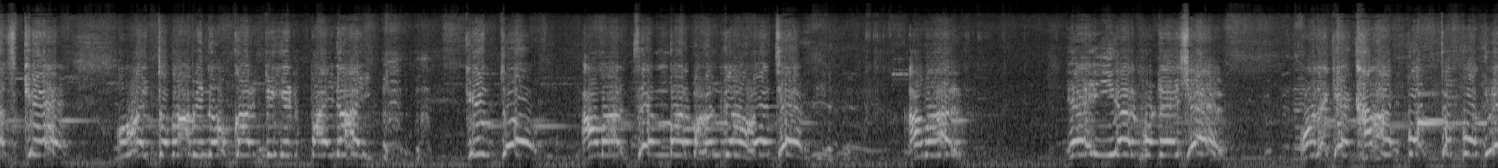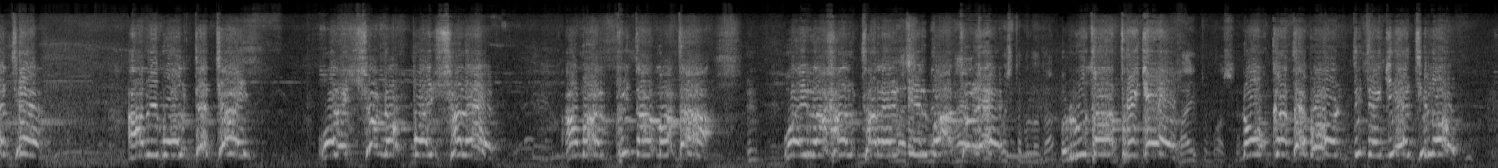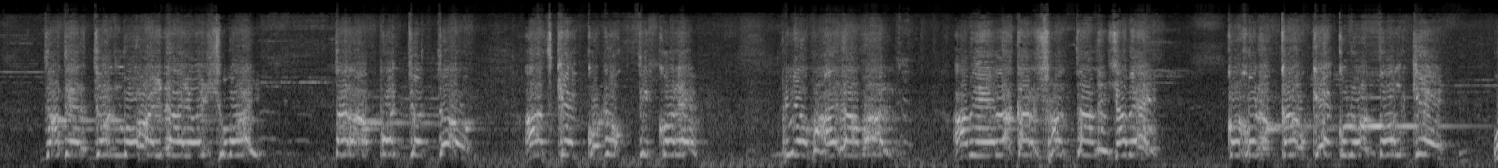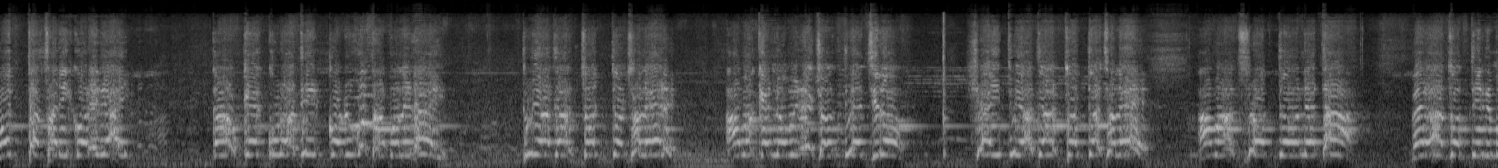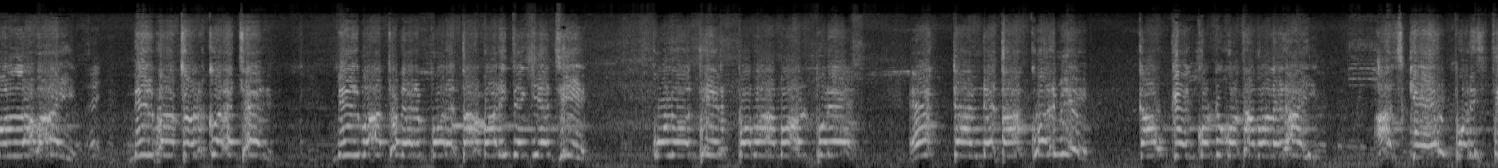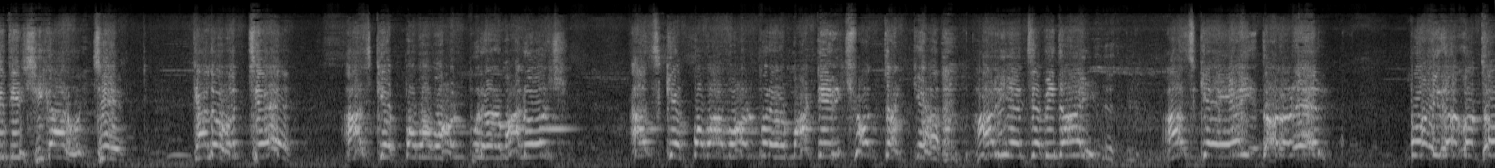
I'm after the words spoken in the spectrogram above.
আজকে হয়তো আমি নৌকার টিকিট পাই নাই, কিন্তু আমার চেম্বার ভাঙ্গা হয়েছে। আমার এই এয়ারপোর্টে এসে অনেকে খারাপ বক্তব্য দিয়েছে। আমি বলতে চাই উনিশশো নব্বই সালে আমার পিতা মাতা ওই রাখাল ছাড়ের নির্বাচনে রুজা থেকে নৌকাতে ভোট দিতে গিয়েছিল। যাদের জন্ম হয় নাই ওই সময় তারা পর্যন্ত আজকে কটুক্তি করে প্রিয় ভাইরা আমার আমি এলাকার সন্তান হিসাবে কখনো কাউকে, কোনো দলকে অত্যাচারী করে নাই। কাউকে কোনোদিন কোনো কথা বলে নাই। দুই হাজার চোদ্দ সালের আমাকে নমিনেশন দিয়েছিল। সেই দুই হাজার চোদ্দ সালে আমার শ্রদ্ধেয় নেতা মেরাজউদ্দিন মোল্লা ভাই নির্বাচন করেছেন। নির্বাচনের পরে তার বাড়িতে গিয়েছি। কোনদিন প্রভা মোহনপুরে একটা নেতা কর্মী কাউকে কটু কথা বলে নাই। আজকে এই পরিস্থিতির শিকার হচ্ছে। কেন হচ্ছে? আজকে প্রভা মোহনপুরের মানুষ, আজকে প্রভা মোহনপুরের মাটির সন্তানকে হারিয়েছে বিদায়। আজকে এই ধরনের বহিরাগত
